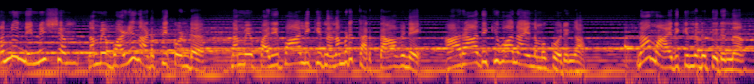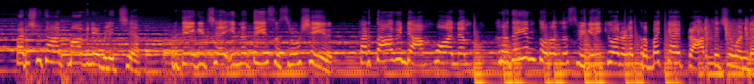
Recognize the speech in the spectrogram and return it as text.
അനുനിമിഷം നമ്മെ വഴി നടത്തിക്കൊണ്ട് നമ്മെ പരിപാലിക്കുന്ന നമ്മുടെ കർത്താവിനെ ആരാധിക്കുവാനായി നമുക്ക് ഒരുങ്ങാം. നാം ആയിരിക്കുന്നിടത്തിരുന്ന് പരിശുദ്ധാത്മാവിനെ വിളിച്ച് പ്രത്യേകിച്ച് ഇന്നത്തെ ഈ ശുശ്രൂഷയിൽ കർത്താവിന്റെ ആഹ്വാനം ഹൃദയം തുറന്ന് സ്വീകരിക്കുവാനുള്ള കൃപയ്ക്കായി പ്രാർത്ഥിച്ചുകൊണ്ട്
